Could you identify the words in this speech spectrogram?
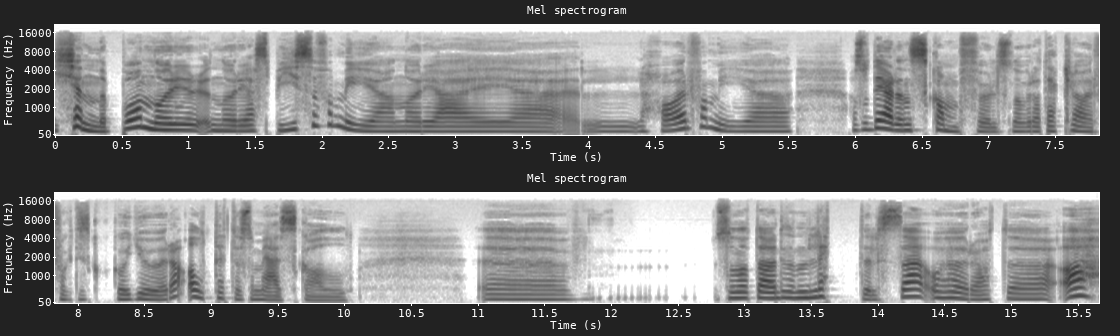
kjenne på når, når jeg spiser for mye, når jeg eh, har for mye Altså det er den skamfølelsen over at jeg klarer faktisk ikke å gjøre alt dette som jeg skal. Uh, sånn at det er en lettelse å høre at uh, ah,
